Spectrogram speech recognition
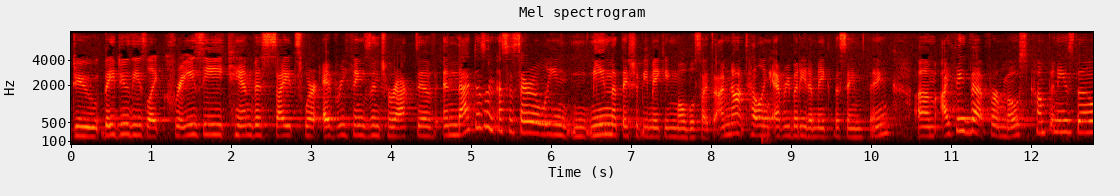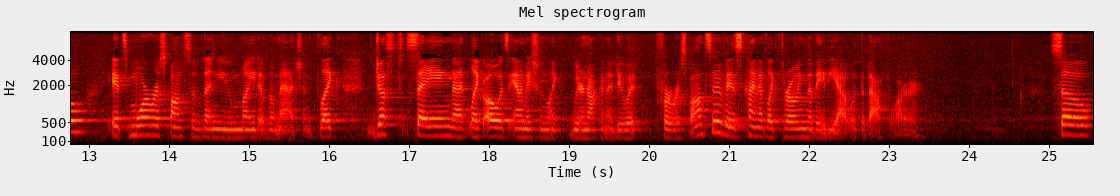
do they do these like crazy canvas sites where everything's interactive and that doesn't necessarily mean that they should be making mobile sites. I'm not telling everybody to make the same thing. Um, i think that for most companies though it's more responsive than you might have imagined. Like just saying that like oh it's animation like we're not going to do it for responsive is kind of like throwing the baby out with the bathwater. So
